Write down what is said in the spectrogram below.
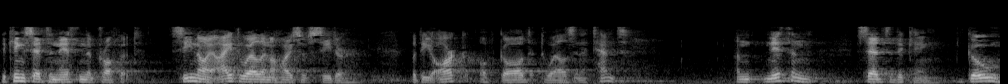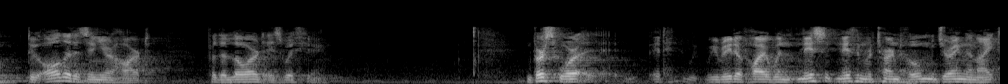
the king said to Nathan the prophet, See now, I dwell in a house of cedar, but the ark of God dwells in a tent. And Nathan said to the king, Go, do all that is in your heart, for the Lord is with you. In verse 4, it, we read of how when Nathan returned home during the night,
